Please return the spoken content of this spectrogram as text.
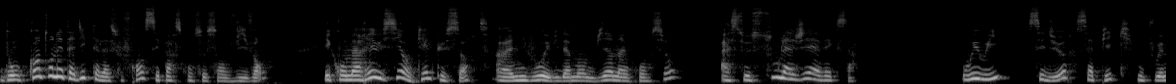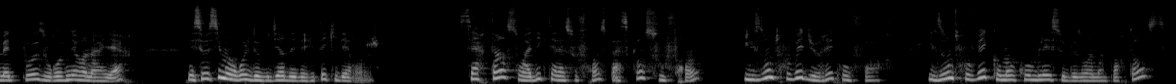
Donc quand on est addict à la souffrance, c'est parce qu'on se sent vivant et qu'on a réussi en quelque sorte, à un niveau évidemment bien inconscient, à se soulager avec ça. Oui, oui, c'est dur, ça pique, vous pouvez mettre pause ou revenir en arrière, mais c'est aussi mon rôle de vous dire des vérités qui dérangent. Certains sont addicts à la souffrance parce qu'en souffrant, ils ont trouvé du réconfort. Ils ont trouvé comment combler ce besoin d'importance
